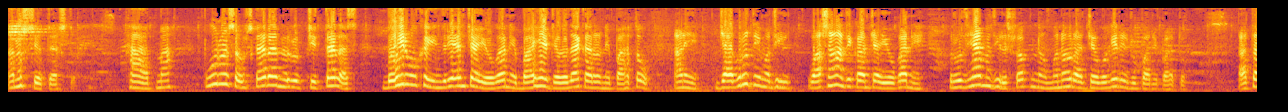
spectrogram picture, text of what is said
अनुस्यत असतो. हा आत्मा पूर्व संस्कारानुरूप चित्तालाच बहिर्मुख इंद्रियांच्या योगाने बाह्य जगदाकाराने पाहतो आणि जागृतीमधील वासनाधिकांच्या योगाने हृदयामधील स्वप्न मनोराज्य वगैरे रूपाने पाहतो. आता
